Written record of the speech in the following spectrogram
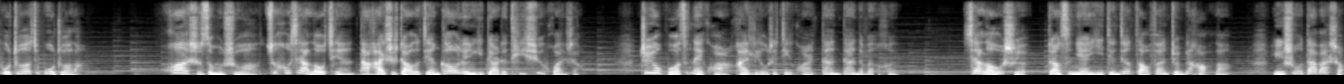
不遮就不遮了。话是这么说，最后下楼前他还是找了件高领一点的 T 恤换上，只有脖子那块还留着几块淡淡的吻痕。下楼时，张思年已经将早饭准备好了，云舒搭把手，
